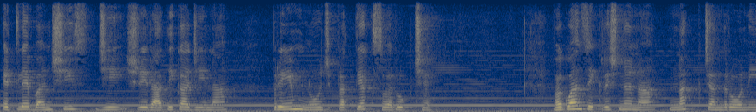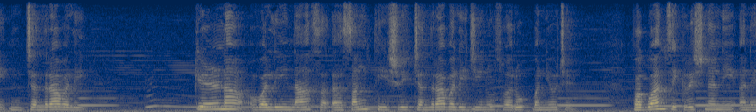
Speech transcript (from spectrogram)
એટલે બંશીજી શ્રી રાધિકાજીના પ્રેમનું જ પ્રત્યક્ષ સ્વરૂપ છે. ભગવાન શ્રી કૃષ્ણના નખ ચંદ્રોની ચંદ્રાવલી કિરણાવલીના સંઘથી શ્રી ચંદ્રાવલીજીનું સ્વરૂપ બન્યું છે. ભગવાન શ્રી કૃષ્ણની અને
